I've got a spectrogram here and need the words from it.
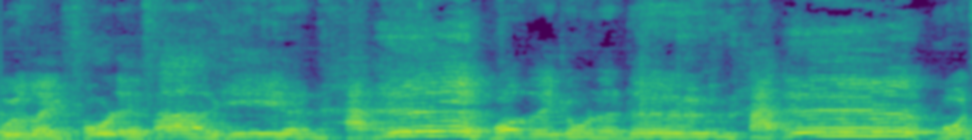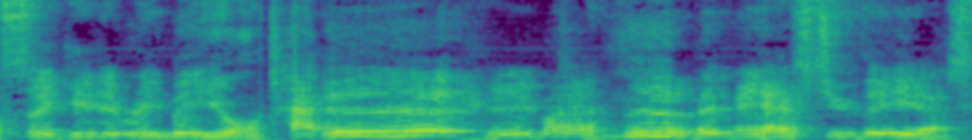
Will they fortify again? What are they going to do once they get it rebuilt? Amen. Let me ask you this.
